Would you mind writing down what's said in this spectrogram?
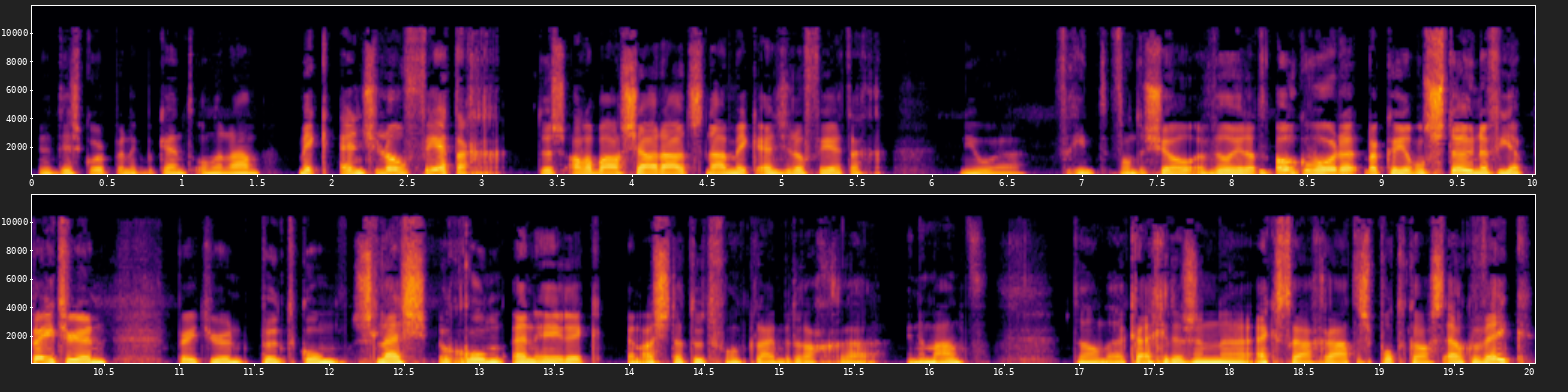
In Discord ben ik bekend onder de naam MickAngelo40. Dus allemaal shout-outs naar MickAngelo40. Nieuwe vriend van de show. En wil je dat ook worden, dan kun je ons steunen via Patreon. Patreon.com slash Ron en Erik. En als je dat doet voor een klein bedrag eh, in de maand, dan eh, krijg je dus een eh, extra gratis podcast elke week.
